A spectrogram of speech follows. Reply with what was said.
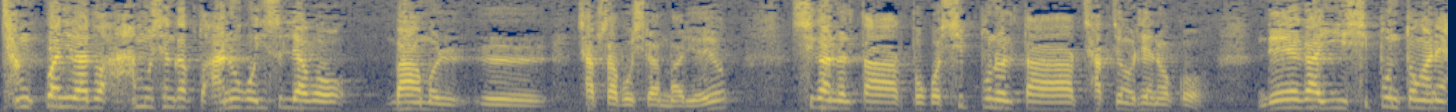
잠깐이라도 아무 생각도 안 하고 있으려고 마음을 어, 잡사보시란 말이에요. 시간을 딱 보고 10분을 딱 작정을 해놓고 내가 이 10분 동안에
